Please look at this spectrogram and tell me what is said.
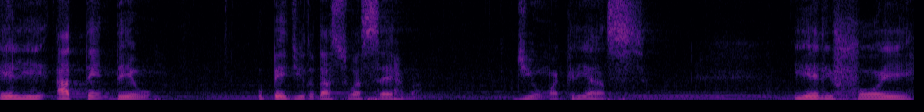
ele atendeu o pedido da sua serva, de uma criança. E ele foi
